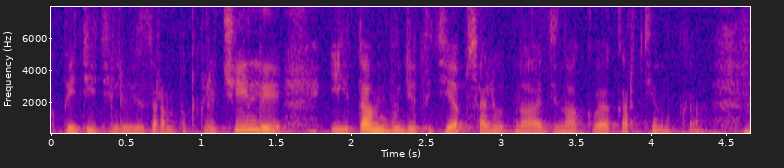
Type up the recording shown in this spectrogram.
к пяти телевизорам подключили, и там будет идти абсолютно одинаковая картинка. Uh-huh.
